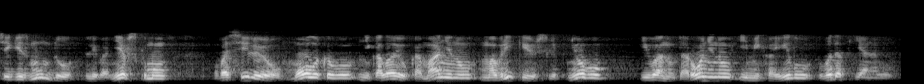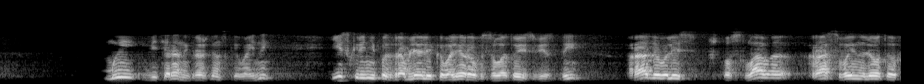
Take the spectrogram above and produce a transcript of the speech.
Сигизмунду Ливаневскому, Василию Молокову, Николаю Каманину, Маврикию Слепневу, Ивану Доронину и Михаилу Водопьянову. Мы, ветераны гражданской войны, искренне поздравляли кавалеров Золотой Звезды, радовались, что слава крас военлетов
